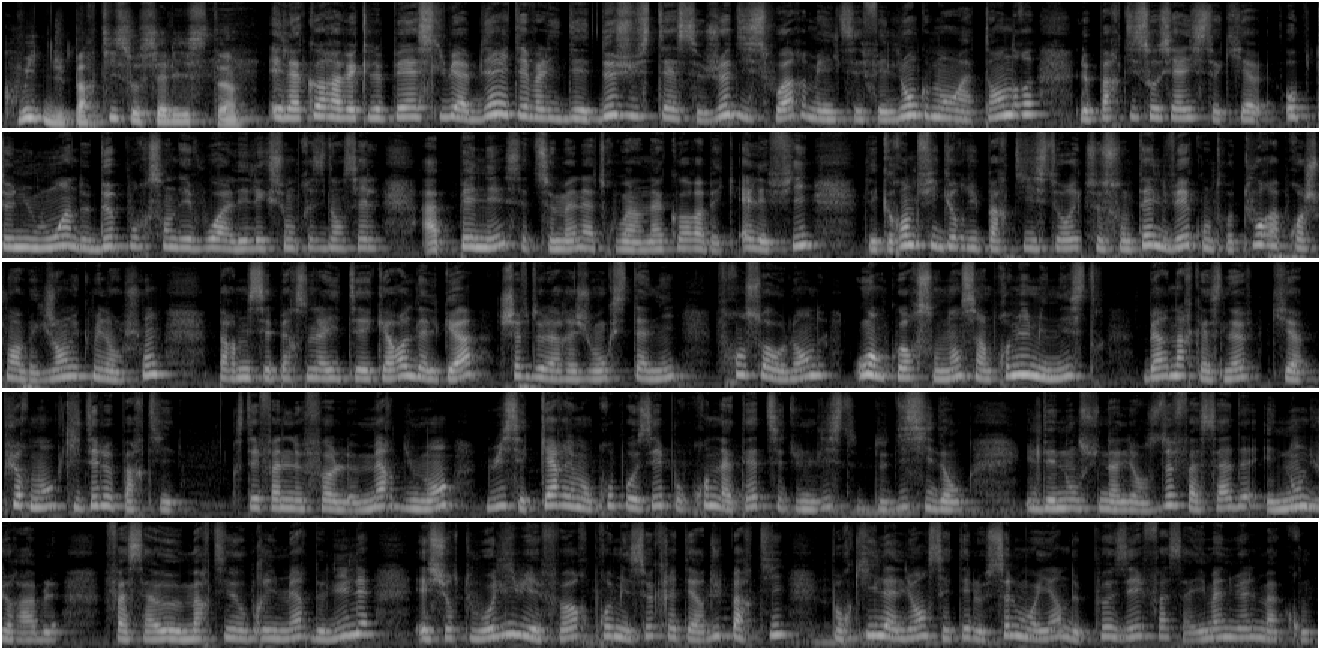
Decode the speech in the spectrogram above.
Quid du Parti socialiste? Et l'accord avec le PS, lui, a bien été validé de justesse jeudi soir, mais il s'est fait longuement attendre. Le Parti socialiste, qui a obtenu moins de 2% des voix à l'élection présidentielle, a peiné cette semaine à trouver un accord avec LFI. Des grandes figures du parti historique se sont élevées contre tout rapprochement avec Jean-Luc Mélenchon. Parmi ces personnalités, Carole Delga, chef de la région Occitanie, François Hollande, ou encore son ancien Premier ministre, Bernard Cazeneuve, qui a purement quitté le parti. Stéphane Le Foll, le maire du Mans, lui s'est carrément proposé pour prendre la tête, c'est une liste de dissidents. Il dénonce une alliance de façade et non durable. Face à eux, Martine Aubry, maire de Lille, et surtout Olivier Faure, premier secrétaire du parti, pour qui l'alliance était le seul moyen de peser face à Emmanuel Macron.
